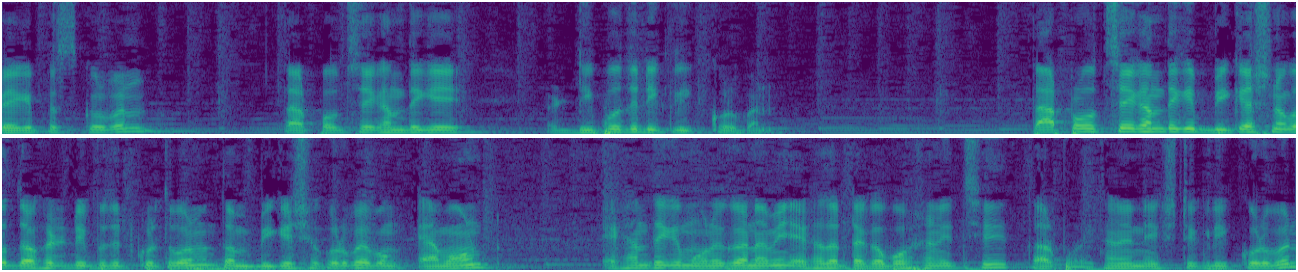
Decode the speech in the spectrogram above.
ব্যাগে পেস করবেন। তারপর হচ্ছে এখান থেকে ডিপোজিটে ক্লিক করবেন। তারপর হচ্ছে এখান থেকে বিকাশ নগদ দরকারে ডিপোজিট করতে পারবেন, তো আমি বিকাশে করব এবং অ্যামাউন্ট এখান থেকে মনে করেন আমি এক হাজার টাকা বসা নিচ্ছি, তারপর এখানে নেক্সটে ক্লিক করবেন।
